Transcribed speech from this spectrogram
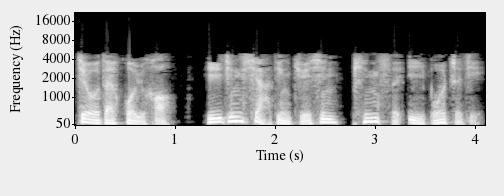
就在霍雨浩已经下定决心拼死一搏之际，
